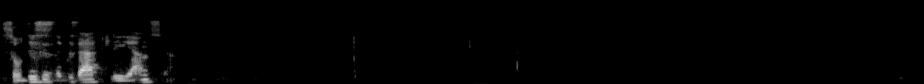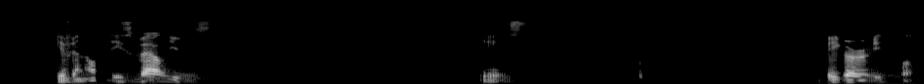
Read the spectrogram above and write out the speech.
so this is exactly the answer. Given all these values is bigger or equal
